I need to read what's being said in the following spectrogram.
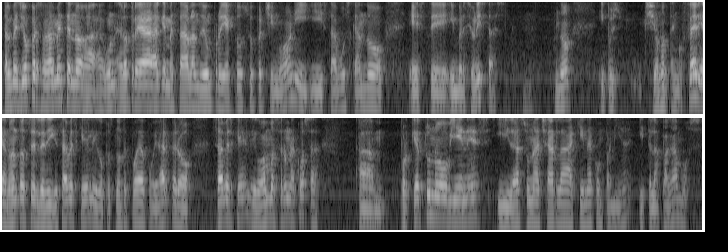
tal vez yo personalmente, no, ah, un- el otro día alguien me estaba hablando de un proyecto súper chingón y, y está buscando este inversionistas, ¿no? Y pues yo no tengo feria, ¿no? Entonces le dije, ¿sabes qué? Le digo, pues no te puedo apoyar, pero ¿sabes qué? Le digo, vamos a hacer una cosa. Am, ¿Por qué tú no vienes y das una charla aquí en la compañía y te la pagamos?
